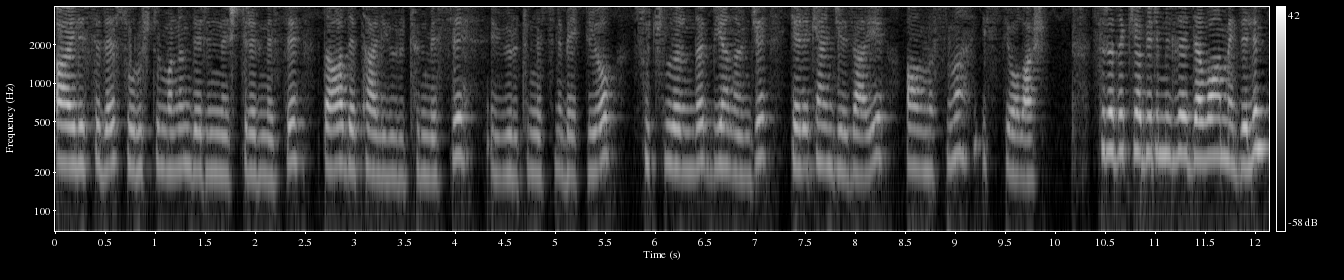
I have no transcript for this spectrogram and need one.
Ailesi de soruşturmanın derinleştirilmesi, daha detaylı yürütülmesi, yürütülmesini bekliyor. Suçluların da bir an önce gereken cezayı almasını istiyorlar. Sıradaki haberimizle devam edelim.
